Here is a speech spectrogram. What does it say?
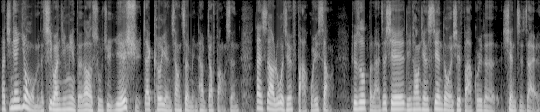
那今天用我们的器官晶片得到的数据，也许在科研上证明它比较仿生，但是啊，如果今天法规上，比如说本来这些临床前试验都有一些法规的限制在了，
